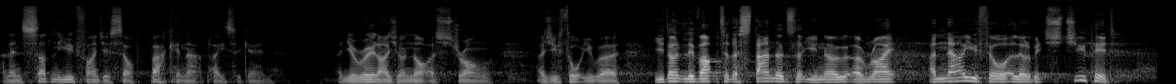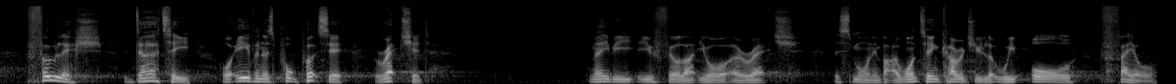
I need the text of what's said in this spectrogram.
And then suddenly you find yourself back in that place again. And you realize you're not as strong as you thought you were. You don't live up to the standards that you know are right. And now you feel a little bit stupid, foolish, dirty, or even, as Paul puts it, wretched. Maybe you feel like you're a wretch this morning, but I want to encourage you that we all fail.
